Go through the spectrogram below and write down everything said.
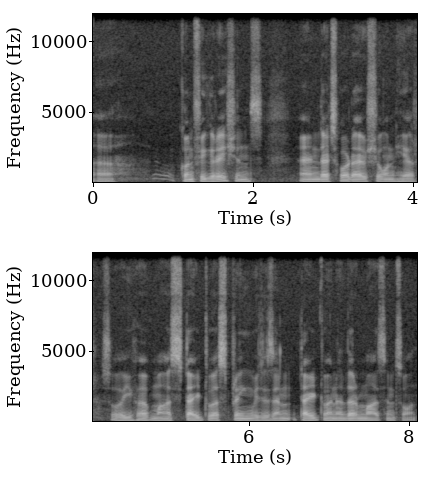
uh, configurations and that is what I have shown here. So, you have mass tied to a spring which is tied to another mass and so on.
